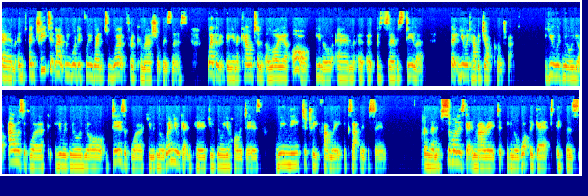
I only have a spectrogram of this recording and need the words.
um, and, and treat it like we would if we went to work for a commercial business whether it be an accountant a lawyer or you know um, a, a service dealer that you would have a job contract. You would know your hours of work you would know your days of work you would know when you were getting paid you'd know your holidays. We need to treat family exactly the same. And then if someone is getting married you know what they get if there's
